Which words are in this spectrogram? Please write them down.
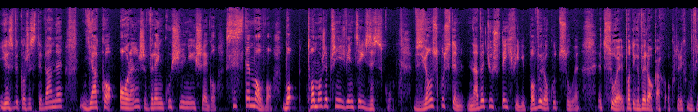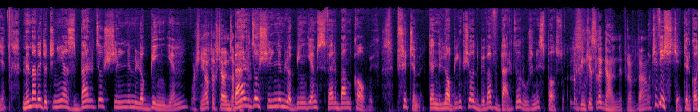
jest wykorzystywane jako oręż w ręku silniejszego, systemowo, bo to może przynieść więcej zysku. W związku z tym, nawet już w tej chwili, po wyroku TSUE, TSUE po tych wyrokach, o których mówię, my mamy do czynienia z bardzo silnym lobbyingiem Właśnie o to chciałem zapytać. bardzo silnym lobbyingiem sfer bankowych. Przy czym ten lobbying się odbywa w bardzo różny sposób. Lobbying jest legalny, prawda? Oczywiście, tylko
